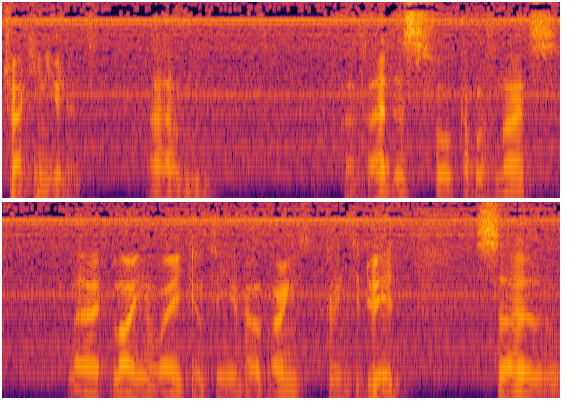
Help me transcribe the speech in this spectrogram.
tracking unit. Um, I've had this for a couple of nights lying awake and thinking about how I'm going to do it. So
